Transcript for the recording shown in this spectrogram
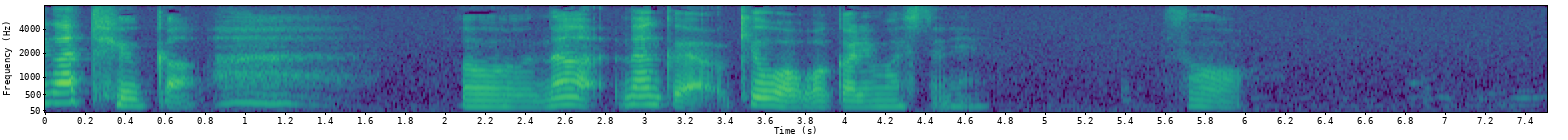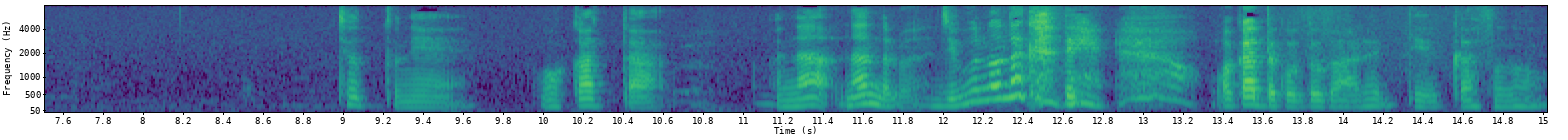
いがっていうかうんななんか今日は分かりましたね。そう。ちょっとね分かった。ななんだろう自分の中で 分かったことがあるっていうかその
